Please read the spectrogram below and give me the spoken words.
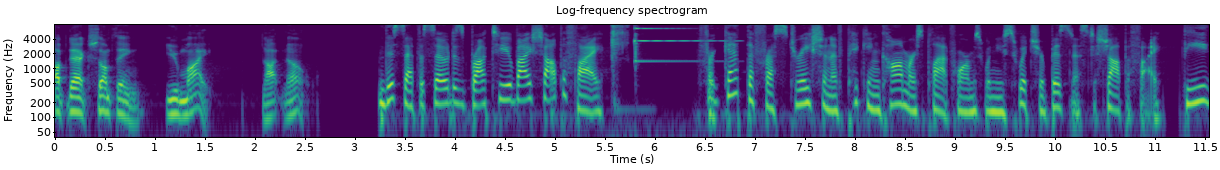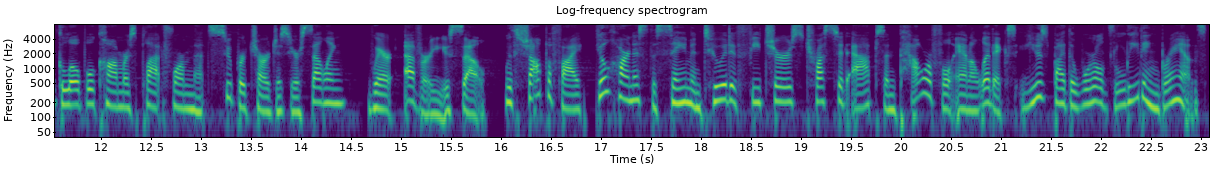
Up next, something you might not know. This episode is brought to you by Shopify. Forget the frustration of picking commerce platforms when you switch your business to Shopify, the global commerce platform that supercharges your selling wherever you sell. With Shopify, you'll harness the same intuitive features, trusted apps, and powerful analytics used by the world's leading brands.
